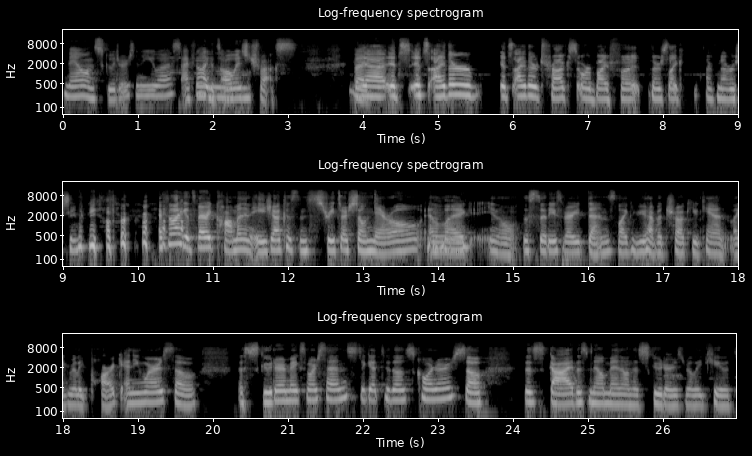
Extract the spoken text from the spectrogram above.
mail on scooters in the us i feel like it's always Mm. trucks but yeah, it's it's either it's either trucks or by foot. There's like I've never seen any other. I feel like it's very common in Asia because the streets are so narrow and Mhm. like you know the city is very dense. Like if you have a truck, you can't like really park anywhere. So a scooter makes more sense to get to those corners. So this guy, this mailman on the scooter is really cute.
